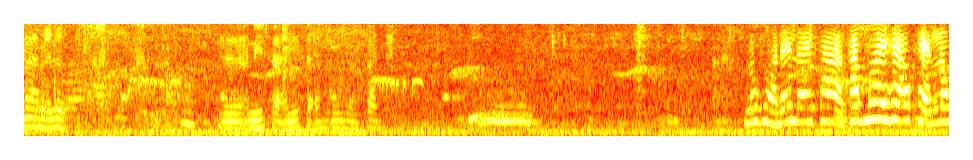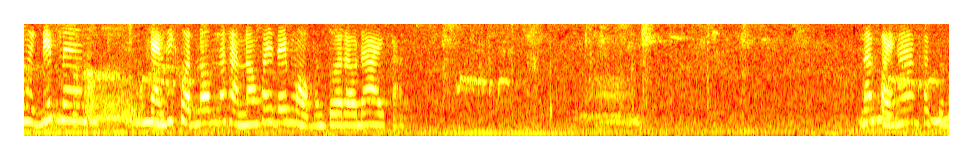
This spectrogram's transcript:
ได้ไหมลูกเอออันนี้ใส่อันนี้ใส่อันนี้ใส่ลูกหัวได้เลยค่ะ ถ้าเมื่อยให้เอาแขนลงอีกนิดนึง แขนที่ขวดนมนะคะ น้องก็จะได้หมอบบนตัวเราได้ค่ะ นั่งไปห้างค่ะคุณ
